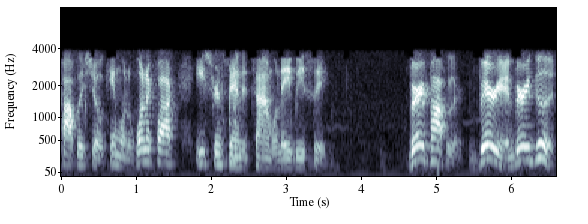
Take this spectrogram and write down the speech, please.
popular show. It came on at one o'clock Eastern Standard Time on ABC. Very popular, very and very good.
